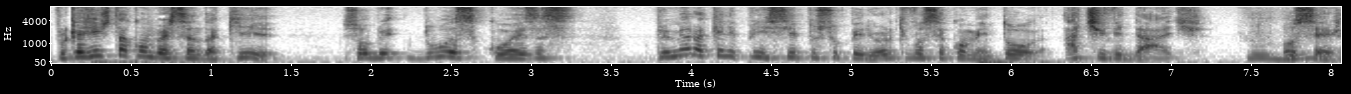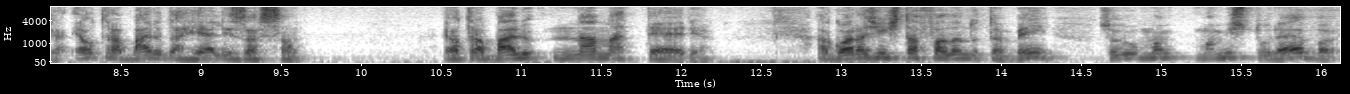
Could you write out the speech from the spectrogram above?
Porque a gente está conversando aqui sobre duas coisas. Primeiro, aquele princípio superior que você comentou, atividade. Ou seja, é o trabalho da realização. É o trabalho na matéria. Agora, a gente está falando também sobre uma, uma mistureba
